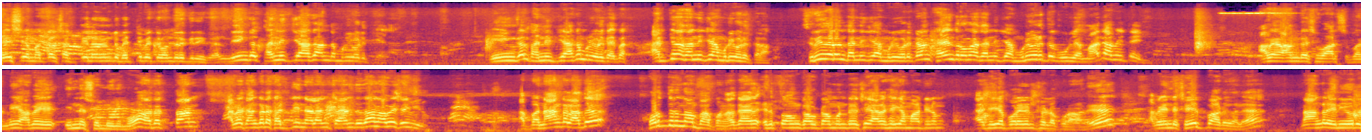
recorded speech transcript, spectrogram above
தேசிய மக்கள் சக்தியிலிருந்து வெற்றி பெற்று வந்திருக்கிறீர்கள். நீங்கள் தன்னிச்சையாக அந்த முடிவெடுக்கல. நீங்கள் தன்னிச்சையாக முடிவெடுக்க இப்ப அர்ஜுனா தன்னிச்சையா முடிவெடுக்கலாம். ஸ்ரீதரன் தன்னிச்சையா முடிவெடுக்கலாம். கயந்திரமா தன்னிச்சையா முடிவெடுக்கக்கூடிய மாதிரி அவை அவை அங்க சிபாரிசு பண்ணி அவை என்ன சொல்லணுமோ அதைத்தான் அவை தங்களோட கட்சி நலன் சார்ந்துதான் அவை செய்யணும். அப்ப நாங்கள் அதை பொறுத்திருந்தான் பார்க்கணும். அதுக்காக எடுத்தோம் கவுட்டோம் செய்ய அவை செய்ய மாட்டினோம் அதை செய்ய போறேன்னு சொல்லக்கூடாது. அவை இந்த செயற்பாடுகளை நாங்கள் இனி ஒரு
